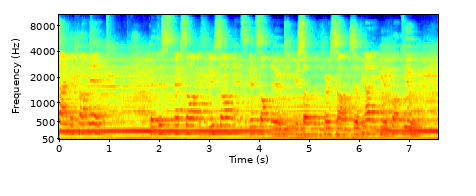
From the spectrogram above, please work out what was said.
time to come in, because this next song is a new song, and it's a good song to redeem yourself for the first song. So if you're not in here, fuck you.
